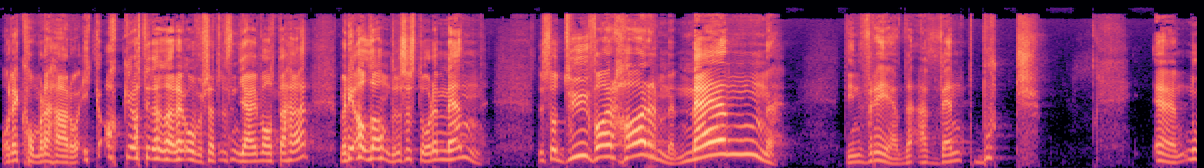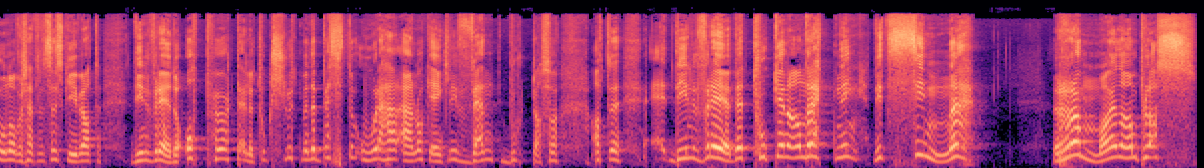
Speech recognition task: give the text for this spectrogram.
Og det kommer det her òg. Ikke akkurat i den oversettelsen jeg valgte her, men i alle andre så står det 'men'. Det står 'du var harm, men din vrede er vendt bort'. Eh, noen oversettelser skriver at din vrede opphørte eller tok slutt. Men det beste ordet her er nok egentlig 'vendt bort'. Altså at eh, din vrede tok en annen retning. Ditt sinne ramma en annen plass.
